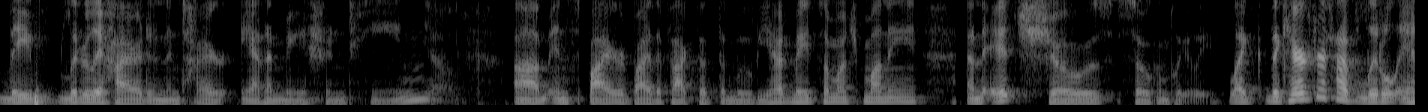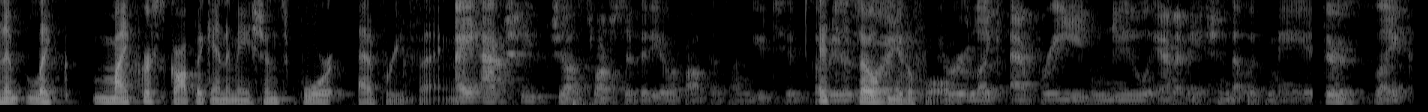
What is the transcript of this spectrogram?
they literally hired an entire animation team. Yeah. Um, inspired by the fact that the movie had made so much money, and it shows so completely. Like the characters have little anim- like microscopic animations for everything. I actually just watched a video about this on YouTube. Somebody It's so beautiful. Through like every new animation that was made. There's like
